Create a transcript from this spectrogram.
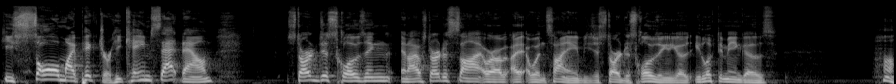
He saw my picture. He came, sat down, started disclosing, and I started to sign, or I, I wasn't signing. He just started disclosing. And he goes, he looked at me and goes, "Huh."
